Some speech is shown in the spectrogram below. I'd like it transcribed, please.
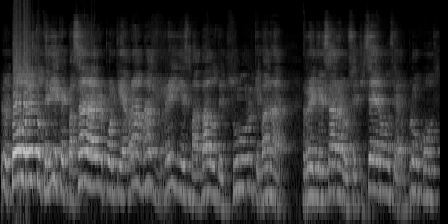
Pero todo esto tenía que pasar porque habrá más reyes malvados del sur que van a regresar a los hechiceros y a los brujos.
